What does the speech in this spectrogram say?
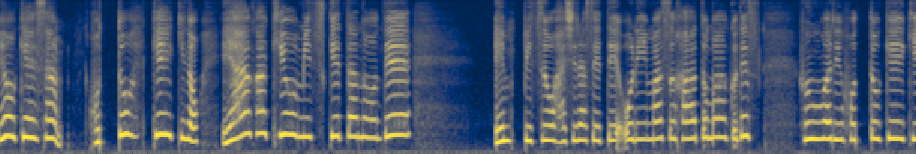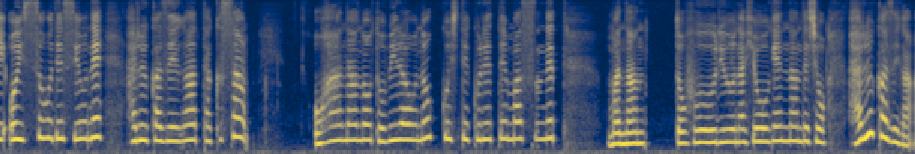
妙慶さん、ホットケーキのエア書きを見つけたので、鉛筆を走らせております。ハートマークです。ふんわりホットケーキ美味しそうですよね。春風がたくさん。お花の扉をノックしてくれてますね。まあ、なんと風流な表現なんでしょう。春風が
